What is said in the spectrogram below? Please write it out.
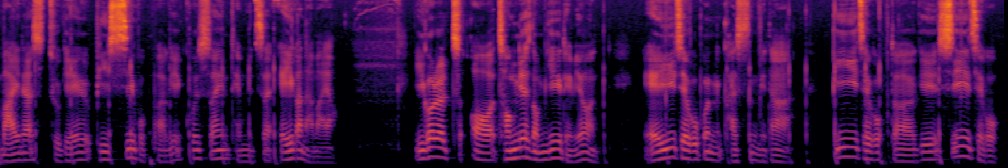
마이너스 두 개의 BC 곱하기 코사인 대문자 A가 남아요. 이거를 어, 정리해서 넘기게 되면 A 제곱은 같습니다. B 제곱 더하기 C 제곱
